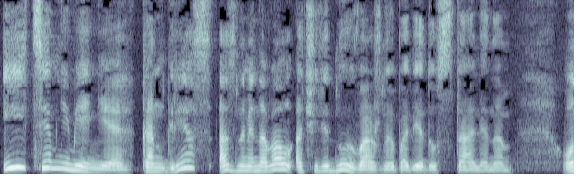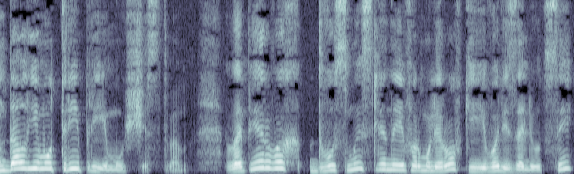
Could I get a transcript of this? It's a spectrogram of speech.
И, тем не менее, Конгресс ознаменовал очередную важную победу Сталина. Он дал ему три преимущества. Во-первых, двусмысленные формулировки его резолюций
